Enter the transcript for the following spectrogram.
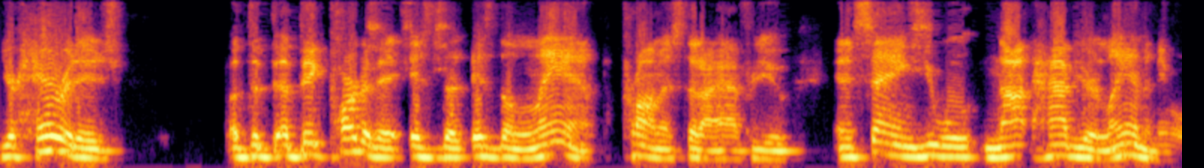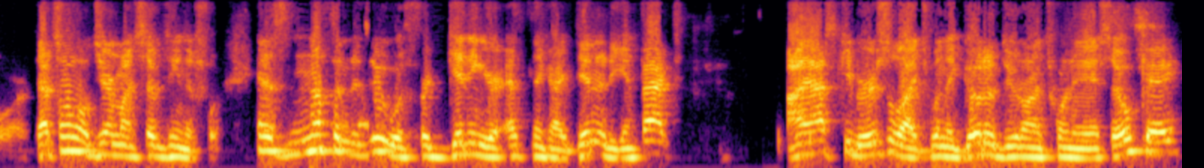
your heritage. Uh, the, a big part of it is the is the land promise that I have for you, and it's saying you will not have your land anymore. That's all Jeremiah 17 is for. It has nothing to do with forgetting your ethnic identity. In fact, I ask Hebrew Israelites when they go to Deuteronomy 28, I say, okay,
